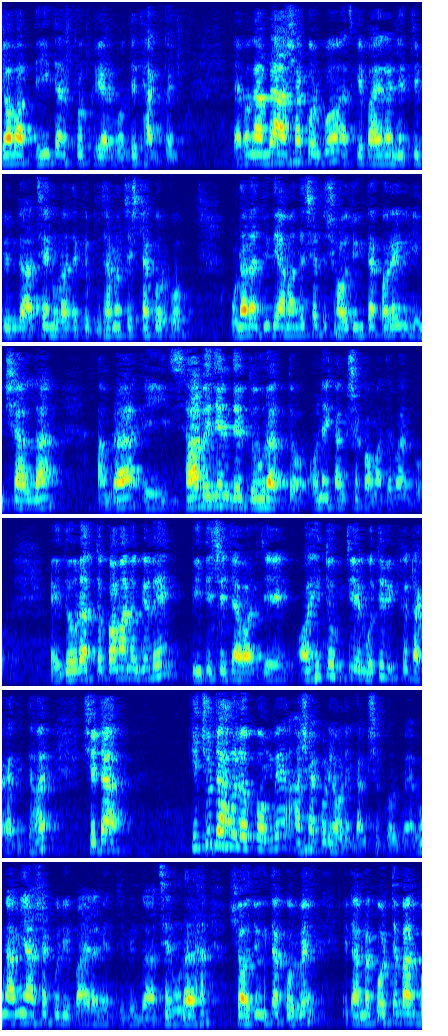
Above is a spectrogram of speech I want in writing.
জবাবদিহিতার প্রক্রিয়ার মধ্যে থাকবেন। এবং আমরা আশা করব, আজকে বাইরের নেতৃবৃন্দ আছেন, ওনাদেরকে বোঝানোর চেষ্টা করব। ওনারা যদি আমাদের সাথে সহযোগিতা করেন, ইনশাআল্লাহ আমরা এই সাব এজেন্টদের দৌরাত্ম অনেকাংশে কমাতে পারব। এই দৌরাত্ম কমানো গেলে বিদেশে যাওয়ার যে অহেতুক যে অতিরিক্ত টাকা দিতে হয়, সেটা কিছুটা হলেও কমবে, আশা করি অনেকাংশে করবে। এবং আমি আশা করি বাইরের নেতৃবৃন্দ আছেন, ওনারা সহযোগিতা করবে, এটা আমরা করতে পারব।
